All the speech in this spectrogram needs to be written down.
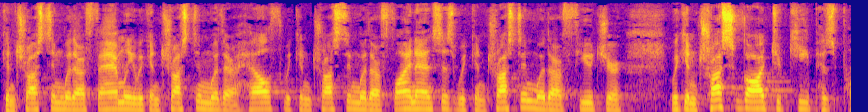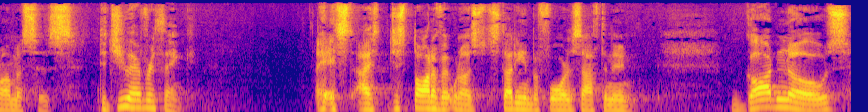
We can trust Him with our family. We can trust Him with our health. We can trust Him with our finances. We can trust Him with our future. We can trust God to keep His promises. Did you ever think? It's, I just thought of it when I was studying before this afternoon. God knows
